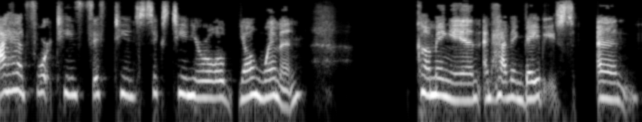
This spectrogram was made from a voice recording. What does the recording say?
i had 14 15 16 year old young women coming in and having babies. And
